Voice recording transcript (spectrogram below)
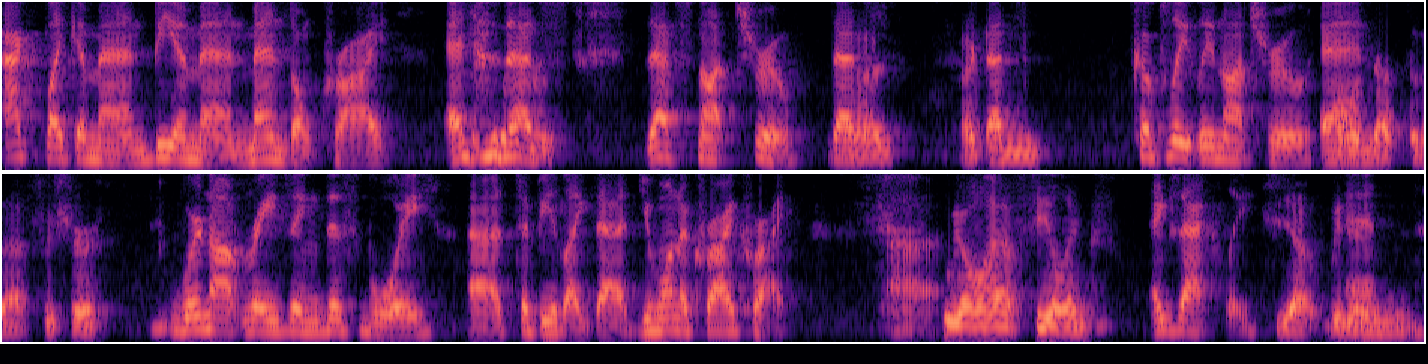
act like a man, be a man. Men don't cry, and that's that's not true. That's I that's completely not true. and And up to that for sure. we're not raising this boy uh, to be like that. You want to cry, cry. Uh, We all have feelings. exactly. Yeah, we do. And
